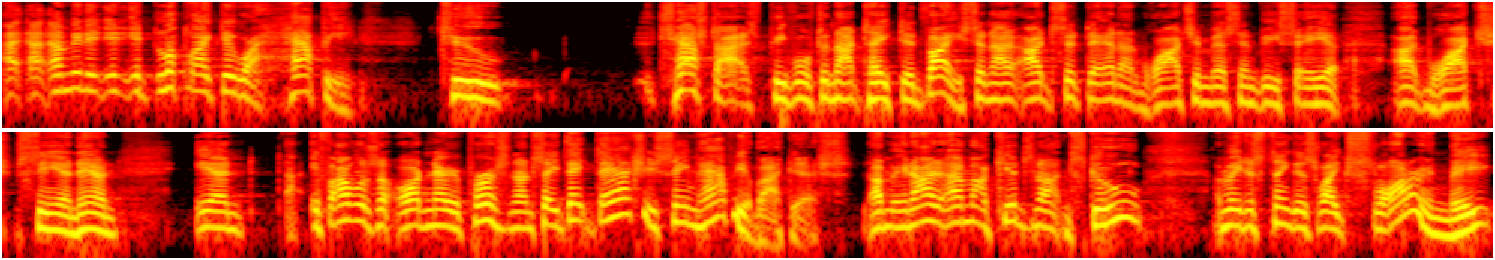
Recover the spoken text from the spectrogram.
I, I mean, it, it looked like they were happy to chastise people to not take the advice. And I, would sit there and I'd watch MSNBC, I'd watch CNN, and if I was an ordinary person, I'd say they, they actually seem happy about this. I mean, I, I, my kid's not in school. I mean, this thing is like slaughtering me.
